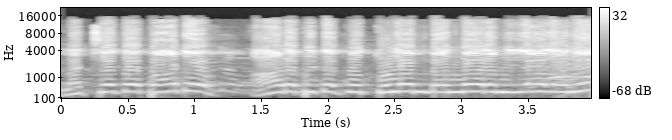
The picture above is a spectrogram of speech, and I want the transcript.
లక్షతో పాటు ఆడబిడ్డకు తులం బంగారం ఇవ్వాలని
